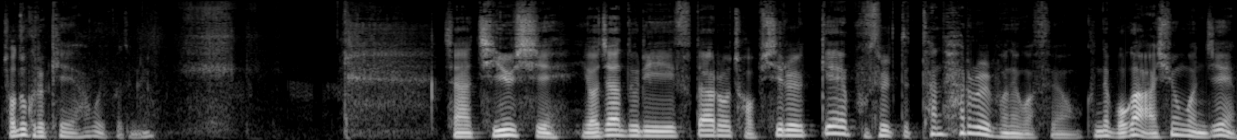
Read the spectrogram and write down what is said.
저도 그렇게 하고 있거든요. 자, 지유 씨. 여자들이 수다로 접시를 깨 부술 듯한 하루를 보내고 왔어요. 근데 뭐가 아쉬운 건지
